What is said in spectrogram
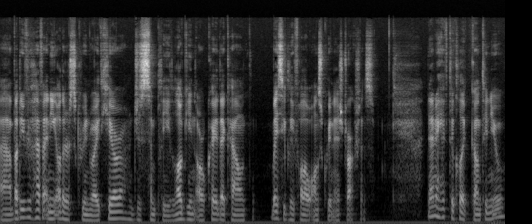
Uh, but if you have any other screen right here, just simply log in or create account, basically follow on-screen instructions. Then you have to click continue.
